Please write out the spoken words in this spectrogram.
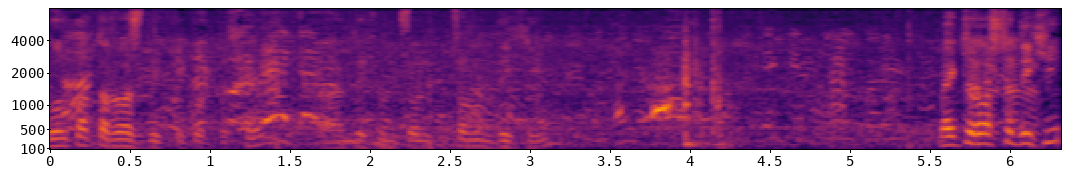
গোলপাতার রস বিক্রি করতেছে। দেখুন চল- চলুন দেখি। ভাই একটু রসটা দেখি।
